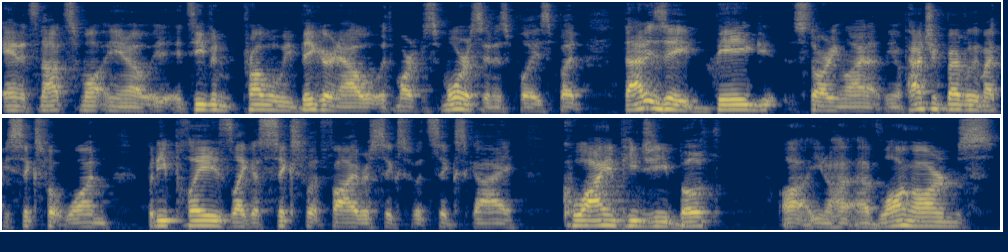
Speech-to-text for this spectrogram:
and it's not small. You know, it's even probably bigger now with Marcus Morris in his place. But that is a big starting lineup. You know, Patrick Beverley might be six foot one, but he plays like a six foot five or six foot six guy. Kawhi and PG both, uh, you know, have long arms.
